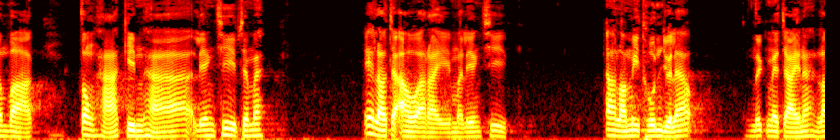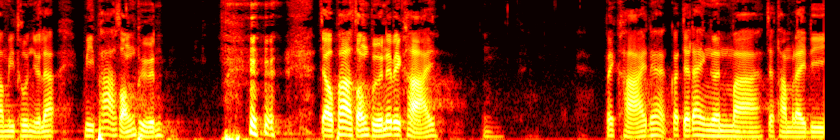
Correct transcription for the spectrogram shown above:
ลำบากต้องหากินหาเลี้ยงชีพใช่ไหมเออเราจะเอาอะไรมาเลี้ยงชีพอ้าวเรามีทุนอยู่แล้ว นึกในใจนะเรามีทุนอยู่แล้ว มีผ้าสองผืนจะเอาผ้าสองผืนนี่ไปขาย ไปขายเนี่ย ก็จะได้เงินมาจะทำอะไรดี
